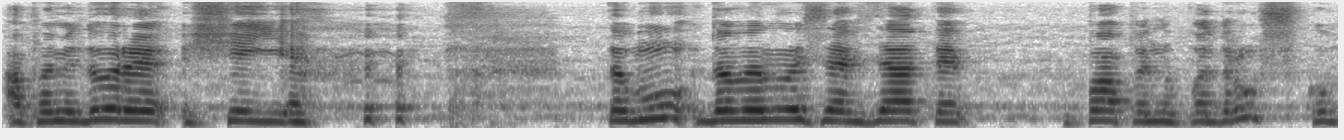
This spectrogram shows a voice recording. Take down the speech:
а помідори ще є. Тому довелося взяти папину подружку.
